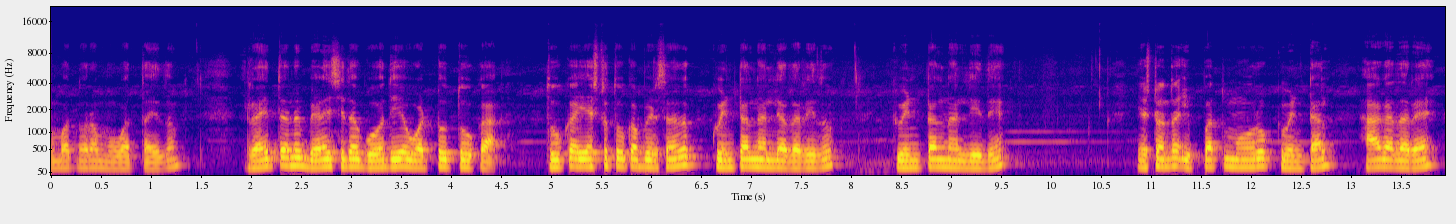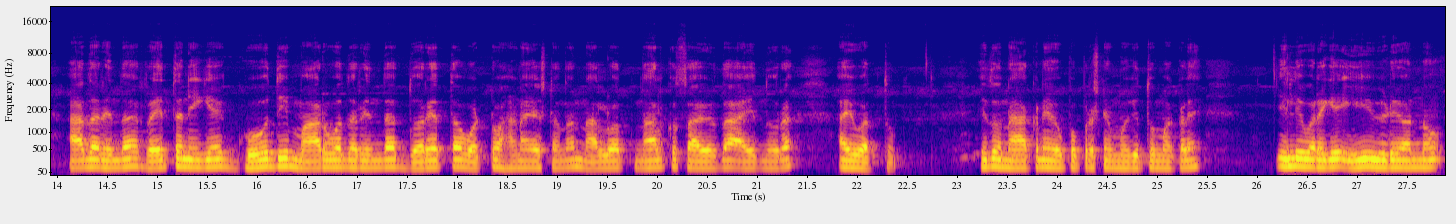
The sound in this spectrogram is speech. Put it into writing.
ಒಂಬತ್ತು ಮೂವತ್ತೈದು. ರೈತನು ಬೆಳೆಸಿದ ಗೋಧಿಯ ಒಟ್ಟು ತೂಕ ತೂಕ ಎಷ್ಟು ತೂಕ ಬಿಡಿಸೋದು ಕ್ವಿಂಟಲ್ನಲ್ಲಿ ಅದ ರೀ ಇದು. ಕ್ವಿಂಟಲ್ನಲ್ಲಿದೆ ಎಷ್ಟು ಅಂತ? ಇಪ್ಪತ್ತ್ಮೂರು ಕ್ವಿಂಟಲ್. ಹಾಗಾದರೆ ಆದ್ದರಿಂದ ರೈತನಿಗೆ ಗೋಧಿ ಮಾರುವುದರಿಂದ ದೊರೆತ ಒಟ್ಟು ಹಣ ಎಷ್ಟಂದ್ರೆ ನಲ್ವತ್ನಾಲ್ಕು ಸಾವಿರದ ಐದುನೂರ ಐವತ್ತು. ಇದು ನಾಲ್ಕನೇ ಉಪಪ್ರಶ್ನೆ ಮುಗಿತು ಮಕ್ಕಳೇ. ಇಲ್ಲಿವರೆಗೆ ಈ ವಿಡಿಯೋವನ್ನು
